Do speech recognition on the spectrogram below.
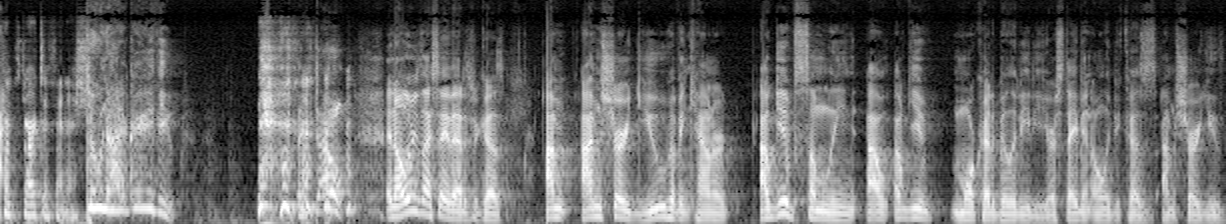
from start to finish. Do not agree with you. I don't. And the only reason I say that is because I'm I'm sure you have encountered. I'll give some lean. I'll, I'll give more credibility to your statement only because I'm sure you've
